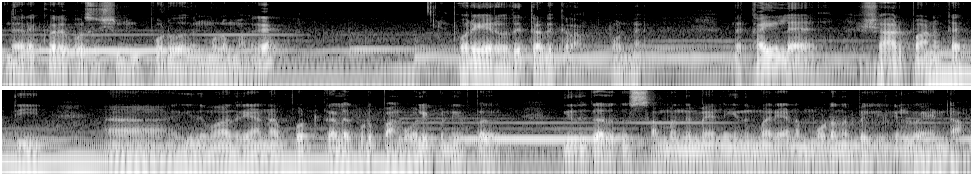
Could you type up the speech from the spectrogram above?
இந்த ரெக்கவரி பொசிஷன் போடுவதன் மூலமாக புறையேறுவதை தடுக்கலாம். ஒன்று இந்த கையில் ஷார்ப்பான கத்தி இது மாதிரியான பொருட்களை கொடுப்பாங்க. ஒழிப்பு நிற்பது இதுக்கு அதுக்கு சம்மந்தமே இல்லை. இந்த மாதிரியான மூடநம்பிக்கைகள் வேண்டாம்.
